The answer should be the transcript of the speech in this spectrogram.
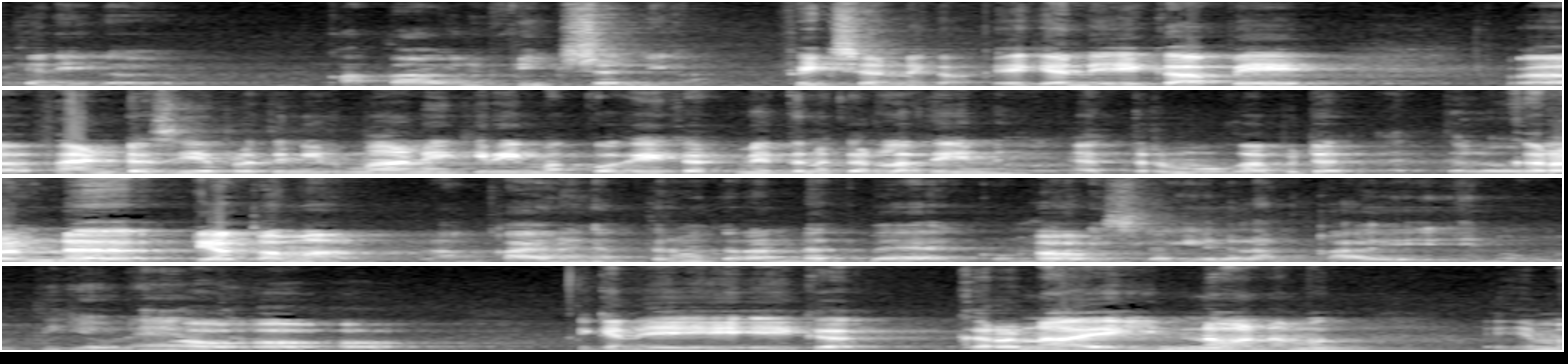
එකන කතාගෙන ෆික්ෂන් එක ෆික්ෂන් එකක්. ඒගැන්න ඒක අපේ ෆැන්ටසිය ප්‍රතිනිර්මාණය කිරීමක් වගේ එකක් මෙතන කරලා තියන්න. ඇත්තර මෝක අපිට කරන්න ටියක් අමාර ලංකායන ඇත්තරම කරන්නත් බෑ. කොන්න ඔව්. රිස්ල කියලා ලංකාවේ එම වෘතිකව නෑ ඕ ඕ එකන ඒක කරන අය ඉන්නවා. නමුත් එහෙම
